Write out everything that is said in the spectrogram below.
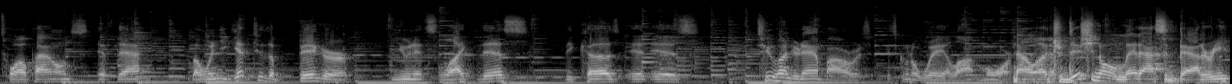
12 pounds, if that. But when you get to the bigger units like this, because it is 200 amp hours, it's gonna weigh a lot more. Now, a traditional lead acid battery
